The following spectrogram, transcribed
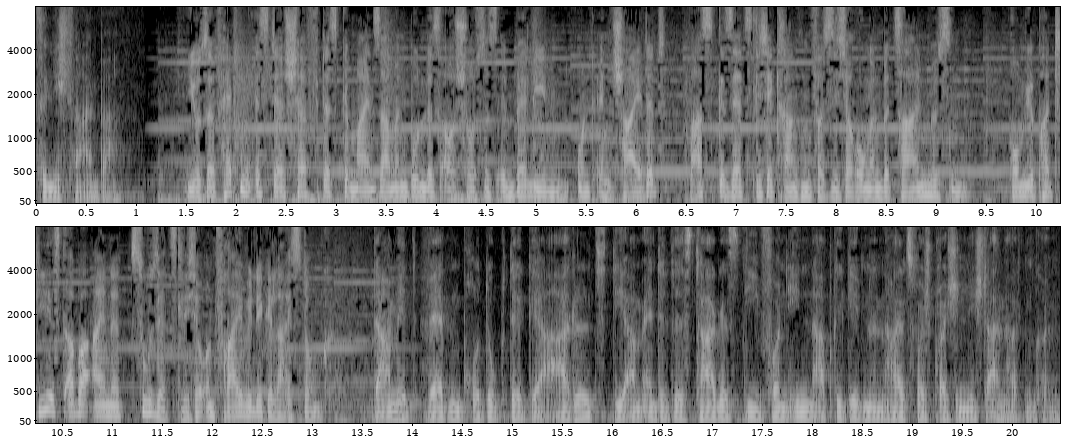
für nicht vereinbar. Josef Hecken ist der Chef des gemeinsamen Bundesausschusses in Berlin und entscheidet, was gesetzliche Krankenversicherungen bezahlen müssen. Homöopathie ist aber eine zusätzliche und freiwillige Leistung. Damit werden Produkte geadelt, die am Ende des Tages die von ihnen abgegebenen Heilsversprechen nicht einhalten können.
